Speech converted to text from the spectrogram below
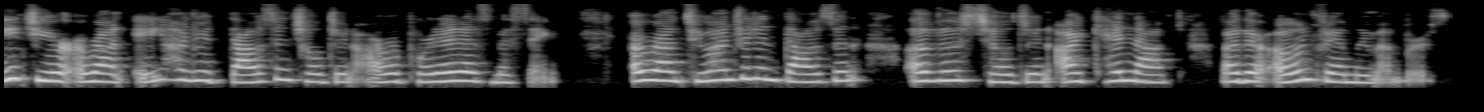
Each year, around 800,000 children are reported as missing. Around 200,000 of those children are kidnapped by their own family members.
